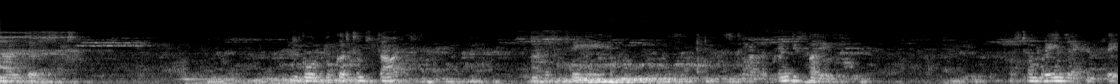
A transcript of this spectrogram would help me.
I'll just go to custom start. And say start at 25 custom range I can say.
